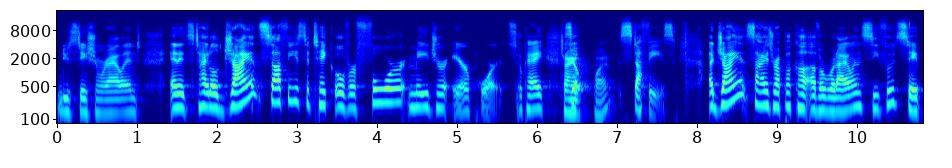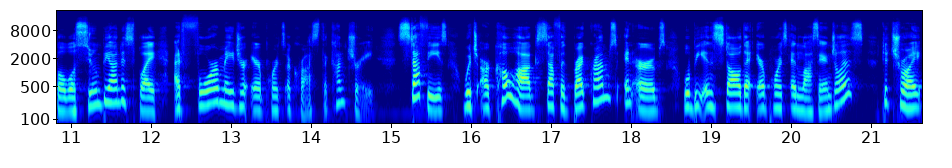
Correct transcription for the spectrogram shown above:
news station in Rhode Island, and it's titled "Giant Stuffies to Take Over Four Major Airports." Okay, Giant so what? Stuffies. A giant sized replica of a Rhode Island seafood staple will soon be on display at four major airports across the country. Stuffies, which are quahog stuffed with breadcrumbs and herbs, will be installed at airports in Los Angeles, Detroit,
